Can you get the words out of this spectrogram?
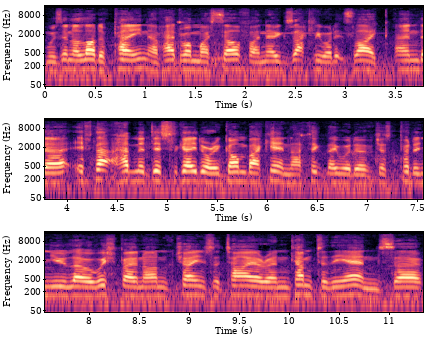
was in a lot of pain. I've had one myself. I know exactly what it's like. And uh, if that hadn't dislocated or it gone back in, I think they would have just put a new lower wishbone on, changed the tyre, and come to the end. So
